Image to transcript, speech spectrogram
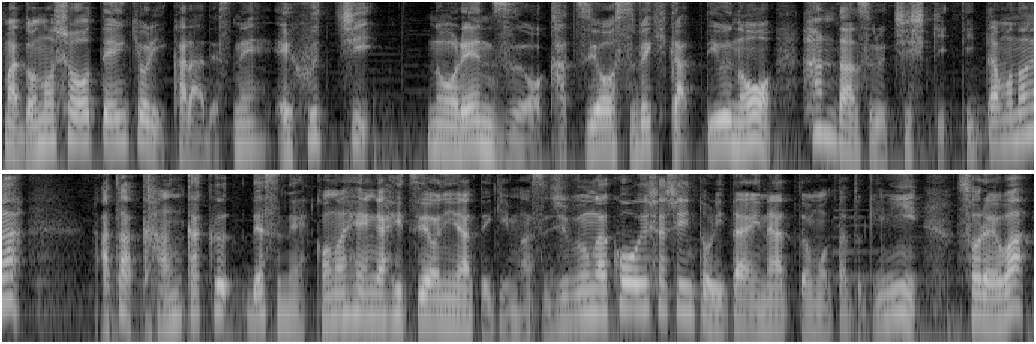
まあ、どの焦点距離からですね F 値のレンズを活用すべきかっていうのを判断する知識っていったものがあとは感覚ですね。この辺が必要になってきます。自分がこういう写真撮りたいなって思った時に、それは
